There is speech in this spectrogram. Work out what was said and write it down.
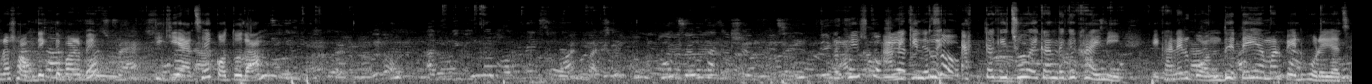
তোমরা সব দেখতে পারবে কি কি আছে কত দাম? আমি কিন্তু একটা কিছু এখান থেকে খাইনি এখানের গন্ধেতেই আমার পেট ভরে গেছে।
